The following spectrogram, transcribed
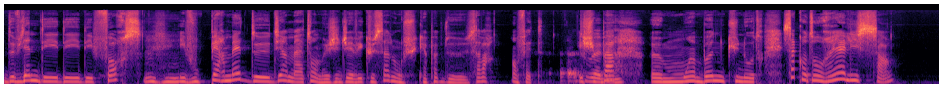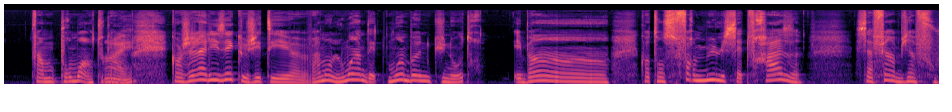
deviennent des, des, des forces Mhm. et vous permettent de dire mais attends mais j'ai déjà vécu ça donc je suis capable de ça va en fait. Et je va suis pas euh, moins bonne qu'une autre. Ça quand on réalise ça enfin pour moi en tout cas Ouais. quand j'ai réalisé que j'étais euh, vraiment loin d'être moins bonne qu'une autre, eh ben, quand on se formule cette phrase, ça fait un bien fou.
